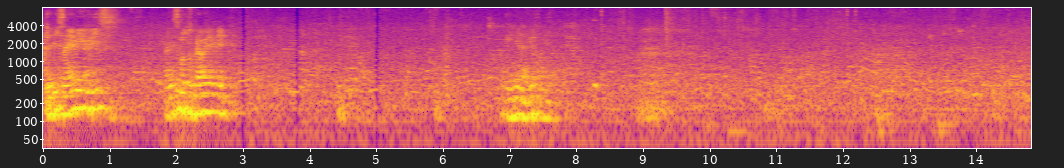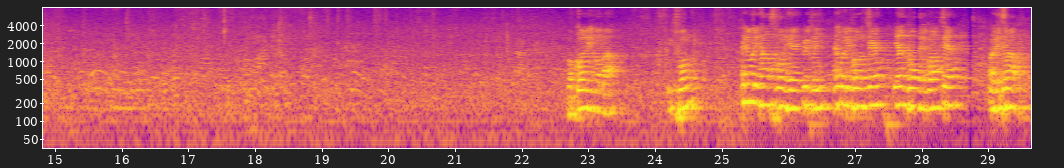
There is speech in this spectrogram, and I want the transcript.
Okay, this is Amy, please. And this is Motukawa Amy. Okay, here, I get from here. For calling number, which phone? Anybody has phone here, quickly? Anybody volunteer? Yes, brother, volunteer? Okay, come out.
